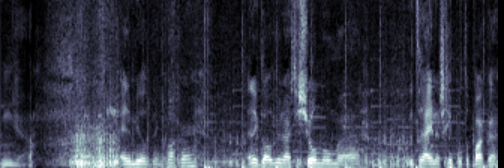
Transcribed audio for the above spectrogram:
Ja. En inmiddels ben ik wakker. En ik loop nu naar het station om de trein naar Schiphol te pakken.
